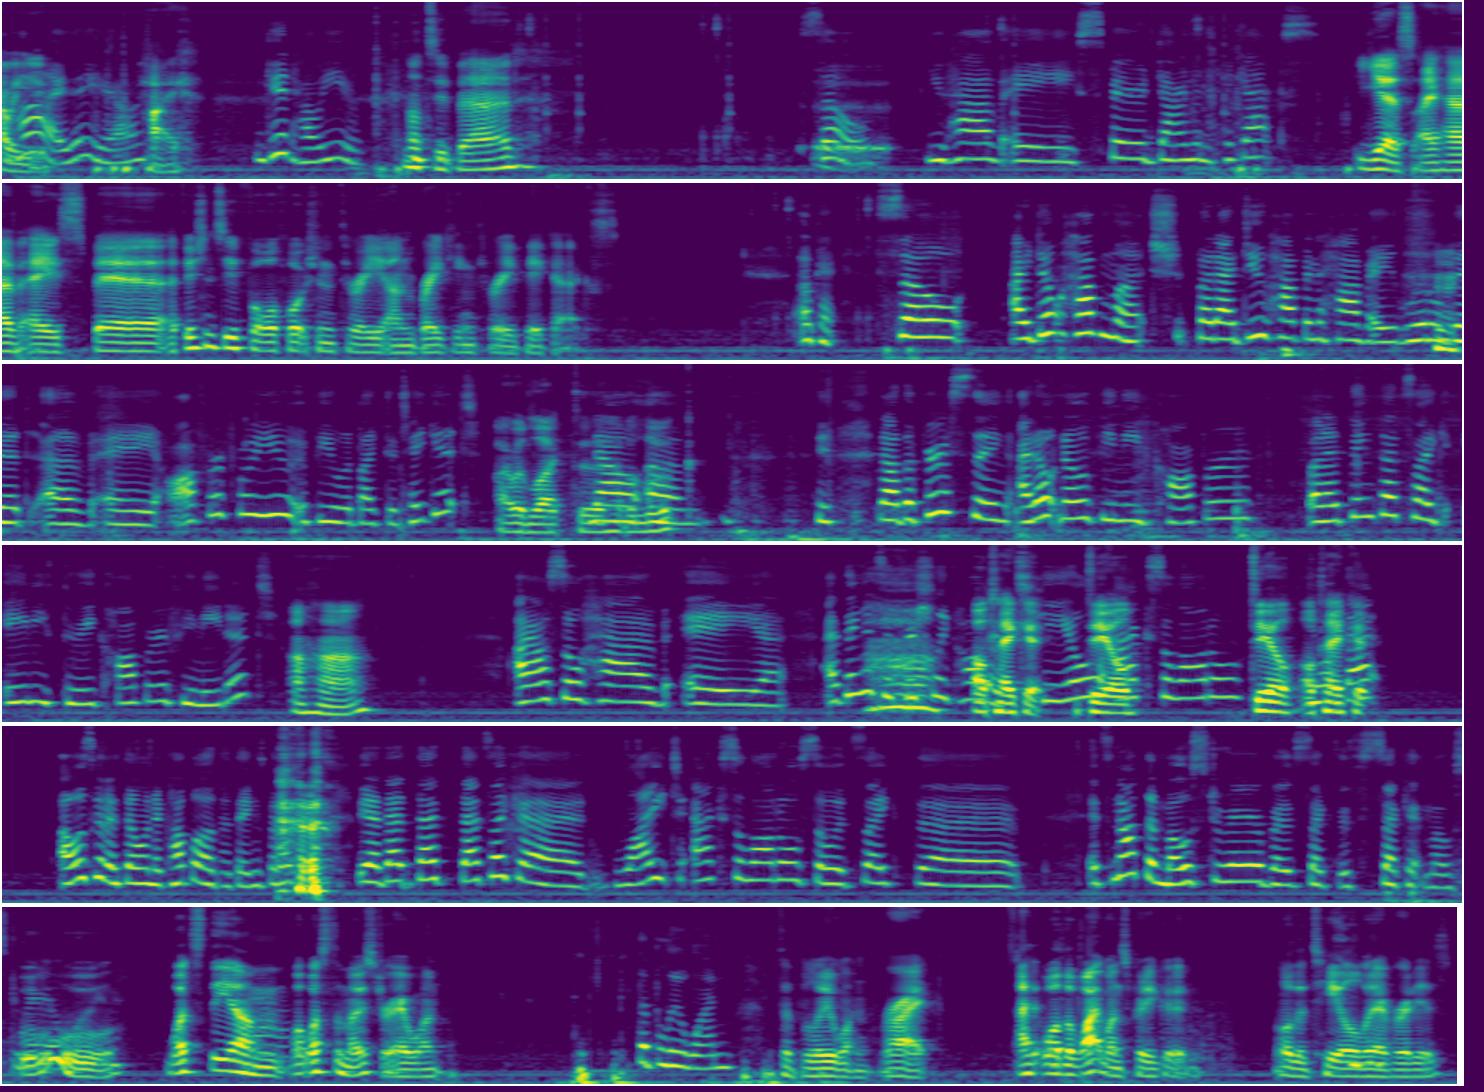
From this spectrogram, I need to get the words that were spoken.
How are Hi, you? there you are. Hi. Good, how are you? Not too bad. So, you have a spare diamond pickaxe? Yes, I have a spare efficiency 4, fortune 3, unbreaking 3 pickaxe. Okay, so I don't have much, but I do happen to have a little bit of a offer for you if you would like to take it. I would like to now, have a look. Um, now the first thing, I don't know if you need copper, but I think that's like 83 copper if you need it. uh huh. I also have a, uh, think it's officially called I'll a take it. Deal. axolotl. Deal. I'll take it. I was gonna throw in a couple other things, but okay. yeah, that that that's like a white axolotl, so it's like the, it's not the most rare, but it's like the second most rare Ooh. one, What's the um? Yeah. What, what's the most rare one? the blue one. The blue one, right? I, well, the white one's pretty good, or the teal, whatever it is.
